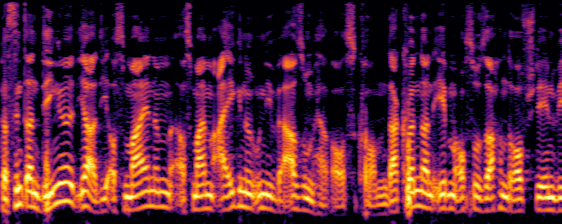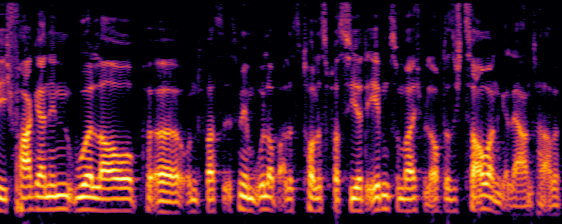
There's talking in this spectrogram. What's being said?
das sind dann Dinge, ja, die aus meinem, aus meinem eigenen Universum herauskommen. Da können dann eben auch so Sachen draufstehen, wie ich fahre gerne in den Urlaub äh, und was ist mir im Urlaub alles Tolles passiert. Eben zum Beispiel auch, dass ich zaubern gelernt habe.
